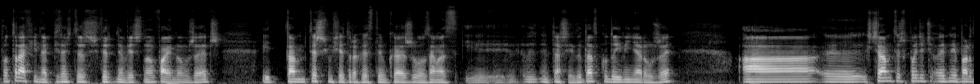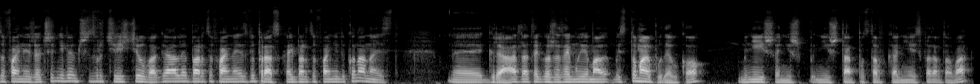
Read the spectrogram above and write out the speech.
potrafi napisać też średniowieczną, fajną rzecz. I tam też mi się trochę z tym kojarzyło, zamiast, e, e, znaczy w dodatku do imienia Róży. A y, chciałem też powiedzieć o jednej bardzo fajnej rzeczy. Nie wiem, czy zwróciliście uwagę, ale bardzo fajna jest wypraska i bardzo fajnie wykonana jest y, gra, dlatego że zajmuje małe, jest to małe pudełko, mniejsze niż, niż ta podstawka nie jest kwadratowa.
